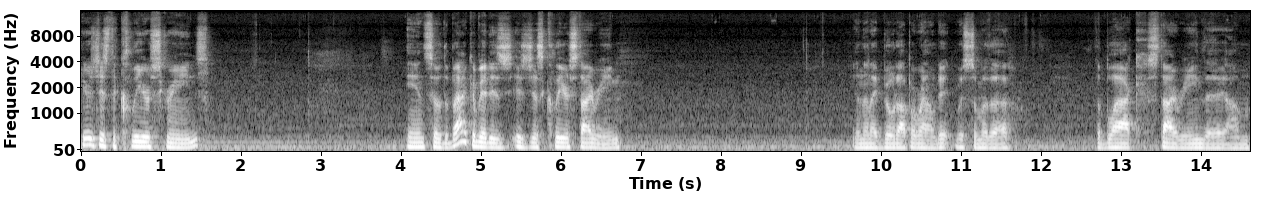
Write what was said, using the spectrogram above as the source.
here's just the clear screens. And so the back of it is, is just clear styrene. And then I build up around it with some of the the black styrene, the um,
